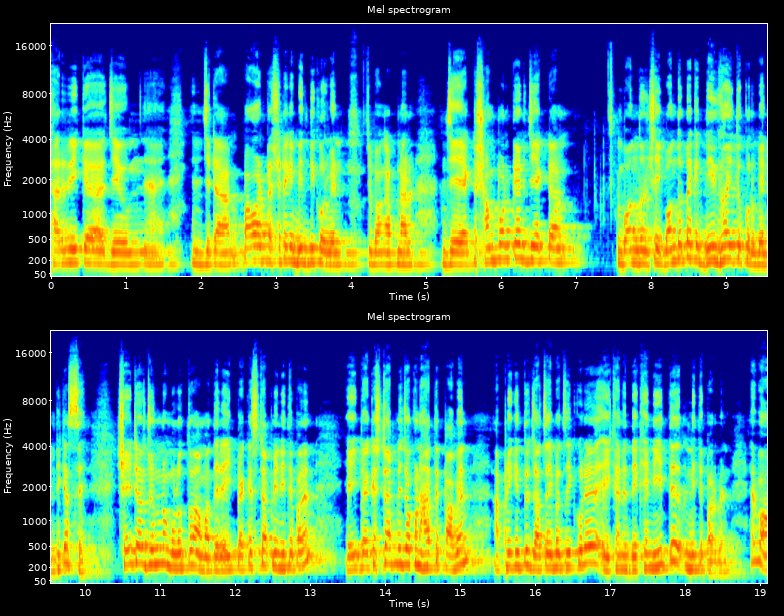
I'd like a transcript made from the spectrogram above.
শারীরিক যে যেটা পাওয়ারটা সেটাকে বৃদ্ধি করবেন এবং আপনার যে একটা সম্পর্কের যে একটা বন্ধন, সেই বন্ধনটাকে দীর্ঘায়িত করবেন, ঠিক আছে? সেইটার জন্য মূলত আমাদের এই প্যাকেজটা আপনি নিতে পারেন। এই প্যাকেজটা আপনি যখন হাতে পাবেন, আপনি কিন্তু যাচাই বাছাই করে এইখানে দেখে নিতে নিতে পারবেন। এবং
